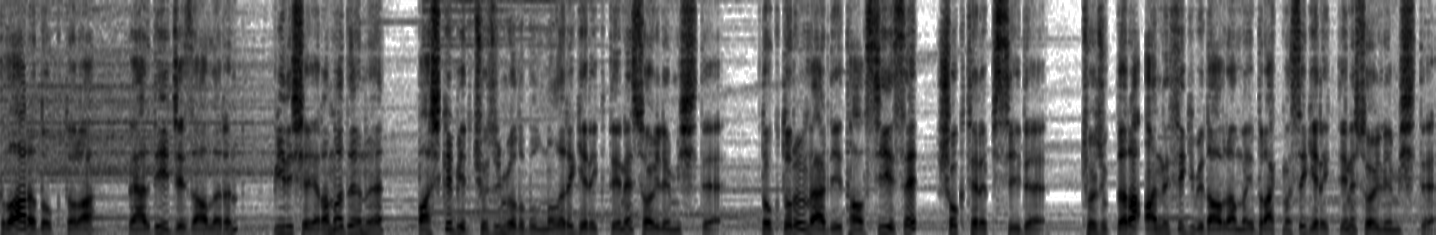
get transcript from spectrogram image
Clara doktora verdiği cezaların bir işe yaramadığını, başka bir çözüm yolu bulmaları gerektiğini söylemişti. Doktorun verdiği tavsiye ise şok terapisiydi. Çocuklara annesi gibi davranmayı bırakması gerektiğini söylemişti.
